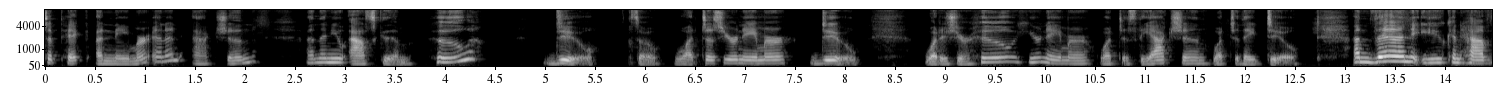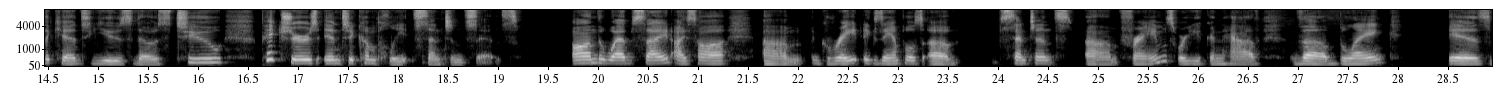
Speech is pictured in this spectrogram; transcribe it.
to pick a namer and an action, and then you ask them, who, do. So what does your namer do? What is your who, your namer? What does the action? What do they do? And then you can have the kids use those two pictures into complete sentences on the website, I saw um, great examples of sentence um, frames where you can have the blank is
